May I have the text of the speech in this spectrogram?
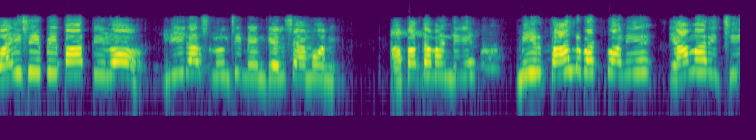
వైసీపీ పార్టీలో లీడర్స్ నుంచి మేము గెలిచాము అని. అబద్ధం అండి. మీరు కాళ్ళు పట్టుకొని ఏమారిచ్చి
